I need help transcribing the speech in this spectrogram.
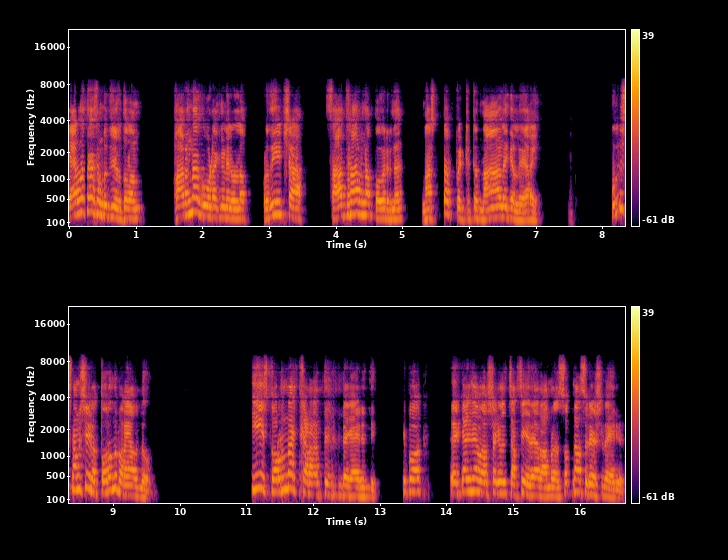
കേരളത്തെ സംബന്ധിച്ചിടത്തോളം ഭരണകൂടങ്ങളിലുള്ള പ്രതീക്ഷ സാധാരണ പൗരന് നഷ്ടപ്പെട്ടിട്ട് നാളുകളേറെ ഒരു സംശയമില്ല തുറന്നു പറയാമല്ലോ. ഈ സ്വർണക്കടത്തിന്റെ കാര്യത്തിൽ. ഇപ്പോ കഴിഞ്ഞ വർഷങ്ങളിൽ ചർച്ച ചെയ്തതാണ് നമ്മൾ സ്വപ്ന സുരേഷിന്റെ കാര്യം.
